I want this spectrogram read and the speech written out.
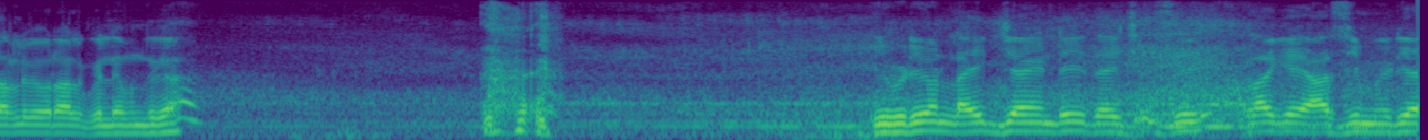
ధరల వివరాలకు వెళ్ళే ముందుగా ఈ వీడియోని లైక్ చేయండి దయచేసి. అలాగే ఆర్సీ మీడియా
